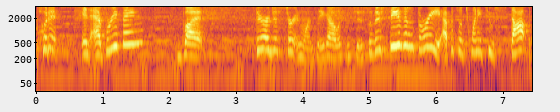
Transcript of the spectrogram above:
put it in everything, but there are just certain ones that you gotta listen to. So there's season three, episode 22 Stop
